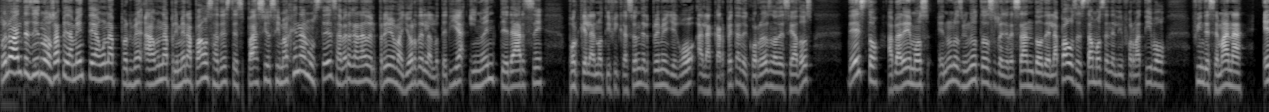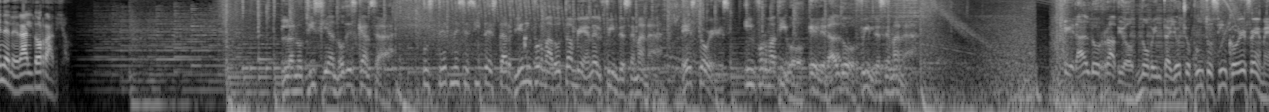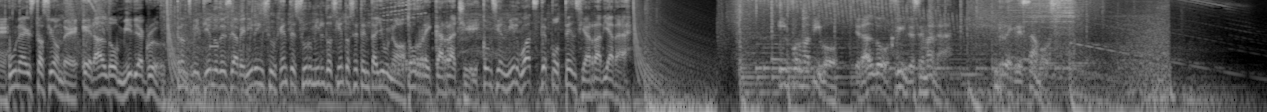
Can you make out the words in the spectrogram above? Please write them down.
Bueno, antes de irnos rápidamente a una, a una primera pausa de este espacio, ¿se imaginan ustedes haber ganado el premio mayor de la lotería y no enterarse porque la notificación del premio llegó a la carpeta de correos no deseados? De esto hablaremos en unos minutos regresando de la pausa. Estamos en el informativo fin de semana en el Heraldo Radio. La noticia no descansa. Usted necesita estar bien informado también el fin de semana. Esto es Informativo El Heraldo Fin de Semana. Heraldo Radio 98.5 FM, una estación de Heraldo Media Group, transmitiendo desde Avenida Insurgente Sur 1271, Torre Carrachi, con 100.000 watts de potencia radiada. Informativo, Heraldo Fin de Semana. Regresamos.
